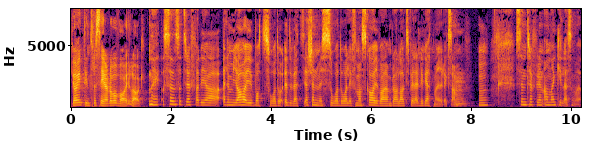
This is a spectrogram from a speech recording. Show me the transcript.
jag är inte intresserad av att vara i lag. Nej, och sen så träffade jag, eller men jag har ju mått så dåligt, du vet, jag känner mig så dålig, för man ska ju vara en bra lagspelare, det vet man ju liksom. Mm. Sen träffade jag en annan kille som var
